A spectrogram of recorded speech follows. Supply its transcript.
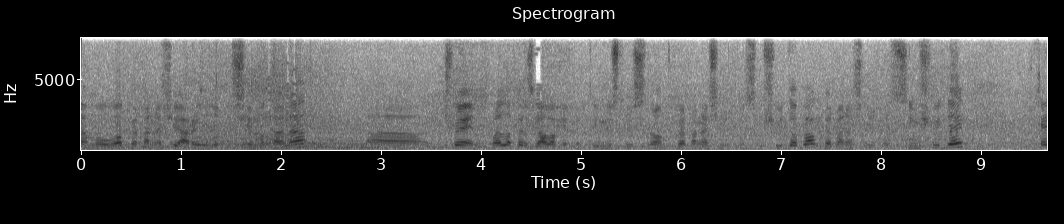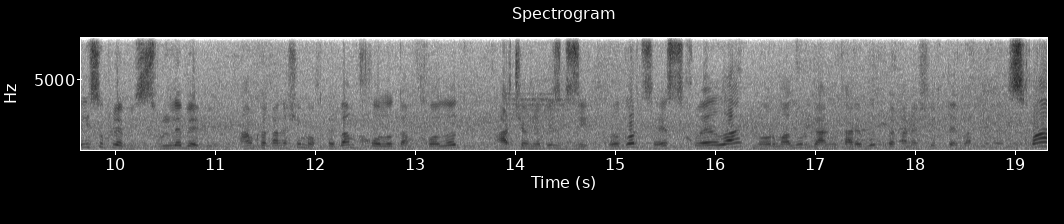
გამოუვა ქვეყანაში არეულობის შემოტანა. ჩვენ ყველაფერს გავაკეთებთ იმისთვის, რომ ქვეყანაში იყოს მშვიდობა, ქვეყანაში იყოს სიმშვიდე. ხელისუფლების სრულებები ამ ქვეყანაში მოხდება მხოლოდ და მხოლოდ არჩევნების გზით, როგორც ეს ყველა ნორმალურ განვითარებულ ქვეყანაში ხდება. სხვა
